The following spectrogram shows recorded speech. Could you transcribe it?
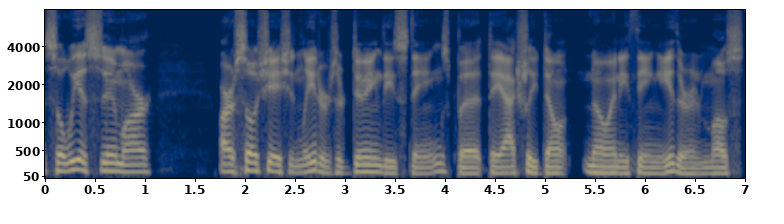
So we assume our our association leaders are doing these things, but they actually don't know anything either in most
